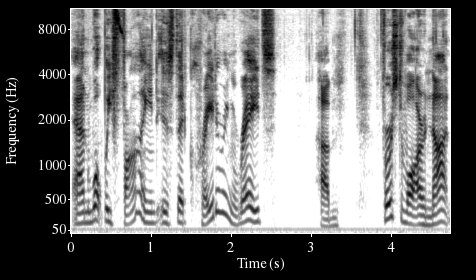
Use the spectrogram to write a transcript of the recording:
And what we find is that cratering rates um, first of all are not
